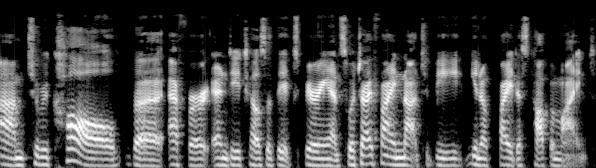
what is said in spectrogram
um, to recall the effort and details of the experience, which I find not to be you know quite as top of mind.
